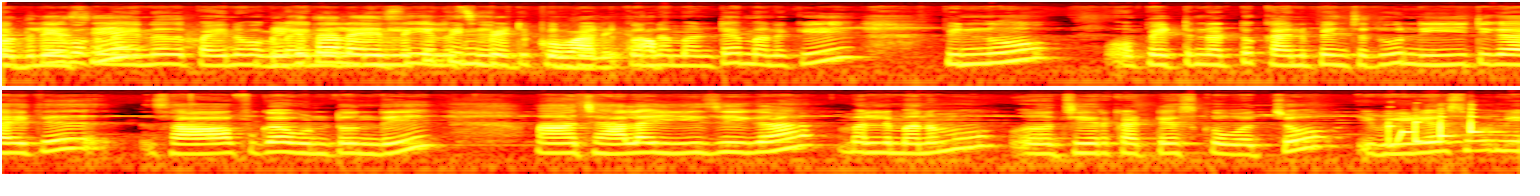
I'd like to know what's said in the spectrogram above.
వదిలేసి పైన ఒక మిగతా లైన్లకి పిన్ పెట్టుకోవాలి. అంటే మనకి పిన్ను పెట్టినట్టు కనిపించదు. నీట్గా అయితే సాఫ్గా ఉంటుంది. చాలా ఈజీగా మళ్ళీ మనము చీర కట్టేసుకోవచ్చు. ఈ వీడియోస్ మీ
